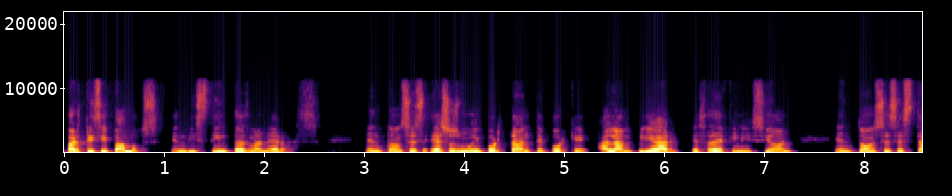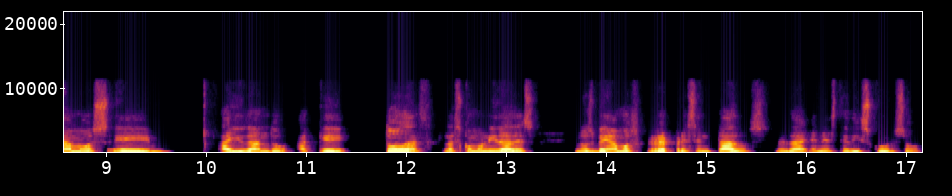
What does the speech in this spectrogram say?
participamos en distintas maneras. Entonces, eso es muy importante porque al ampliar esa definición, entonces estamos eh, ayudando a que todas las comunidades nos veamos representados, ¿verdad? En este discurso,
